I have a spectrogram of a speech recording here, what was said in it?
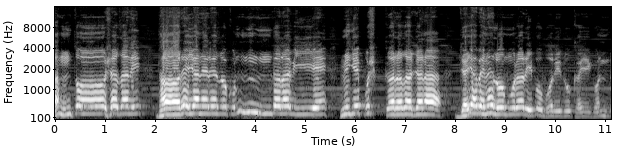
ಸಂತೋಷದಲ್ಲಿ ಧಾರೆಯ ನೆರೆದು ಕುಂಡಲವಿಯೇ ಮಿಗೆ ಪುಷ್ಕರದ ಜನ ಜಯವೆನಲು ಮುರರಿಪು ಬೊರಿದು ಕೈಗೊಂಡ.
